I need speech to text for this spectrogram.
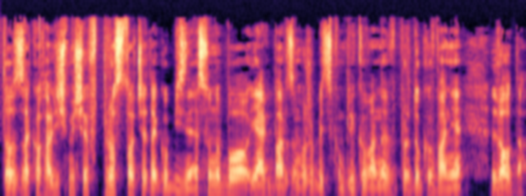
to zakochaliśmy się w prostocie tego biznesu, no bo jak bardzo może być skomplikowane wyprodukowanie loda.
